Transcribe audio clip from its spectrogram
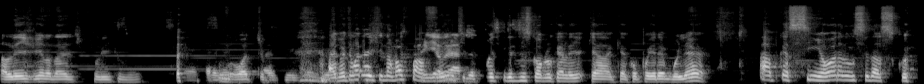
a legenda da Netflix. Né? É, é ótimo. Aí vai ter uma legenda mais pra frente, depois que eles descobrem que a, que, a, que a companheira é mulher. Ah, porque a senhora não se das coisas.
